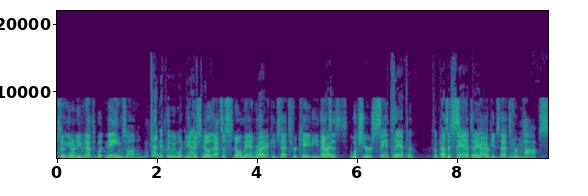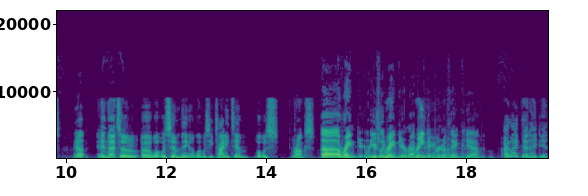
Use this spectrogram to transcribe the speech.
So you don't even have to put names on them. Technically, we wouldn't. You just to. know that's a snowman Right. package. That's for Katie. That's Right. a what's yours? Santa. Santa. Some type That's a of Santa, Santa. Mm-hmm. package. That's for pops. Yep. And that's a uh, what was him? The uh, what was he? Tiny Tim. What was Bronx? Uh, a reindeer. Usually Re- reindeer wrapping reindeer, paper. I all think. Yeah. I like that idea.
